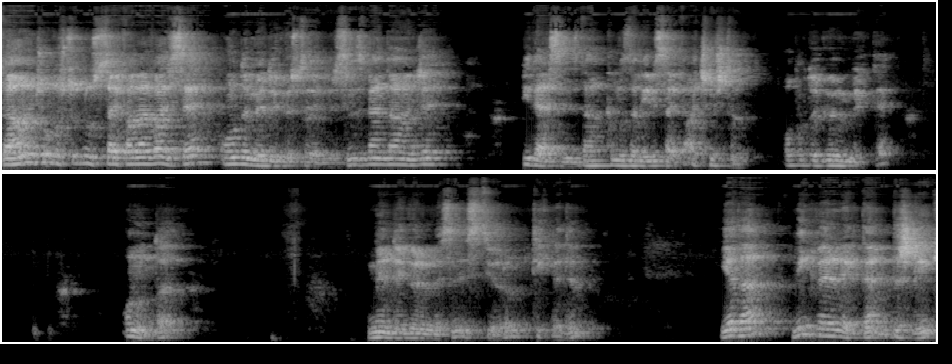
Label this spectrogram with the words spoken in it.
Daha önce oluşturduğunuz sayfalar var ise onu da menüde gösterebilirsiniz. Ben daha önce bir dersinizde hakkımızda diye bir sayfa açmıştım. O burada görünmekte. Onun da menüde görünmesini istiyorum. Tıkladım. Ya da link vererekten dış link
